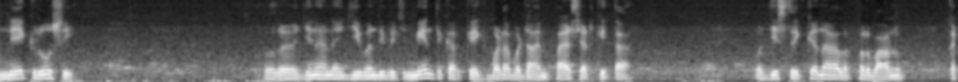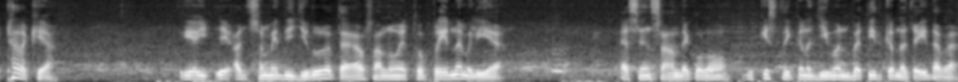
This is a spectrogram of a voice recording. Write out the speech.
ਨੇਕ ਰੂਹ ਸੀ। ਔਰ ਜਿਨ੍ਹਾਂ ਨੇ ਜੀਵਨ ਦੇ ਵਿੱਚ ਮਿਹਨਤ ਕਰਕੇ ਇੱਕ ਬੜਾ ਵੱਡਾ ਐਮਪਾਇਰ ਸੈੱਟ ਕੀਤਾ ਔਰ ਜਿਸ ਤਰੀਕੇ ਨਾਲ ਪਰਿਵਾਰ ਨੂੰ ਇਕੱਠਾ ਰੱਖਿਆ, ਇਹ ਇਹ ਅੱਜ ਸਮੇਂ ਦੀ ਜ਼ਰੂਰਤ ਹੈ ਔਰ ਸਾਨੂੰ ਇੱਥੋਂ ਪ੍ਰੇਰਨਾ ਮਿਲੀ ਹੈ। ਐਸੇ ਇਨਸਾਨ ਦੇ ਕੋਲੋਂ ਕਿਸ ਤਰੀਕੇ ਨਾਲ ਜੀਵਨ ਬਤੀਤ ਕਰਨਾ ਚਾਹੀਦਾ ਵਾ।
